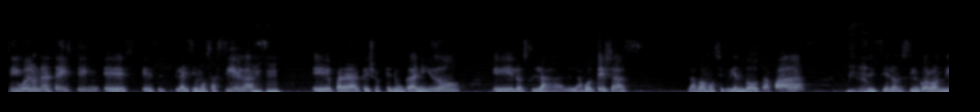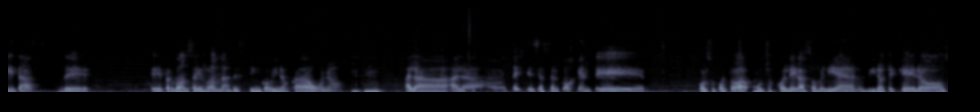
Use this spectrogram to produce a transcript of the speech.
sí, bueno, una tasting es, es- la hicimos a ciegas. Eh, para aquellos que nunca han ido, eh, los- la- las botellas las vamos sirviendo tapadas. Se Bien. hicieron cinco ronditas de, eh, perdón, seis rondas de cinco vinos cada uno. A la, a la tasting se acercó gente, por supuesto, a muchos colegas sommelier, vinotequeros,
